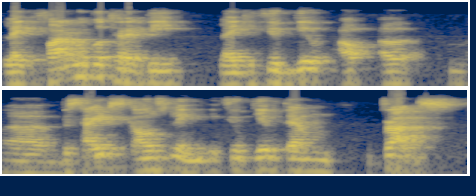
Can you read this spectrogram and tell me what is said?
like pharmacotherapy, like if you give uh, uh besides counseling, if you give them drugs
